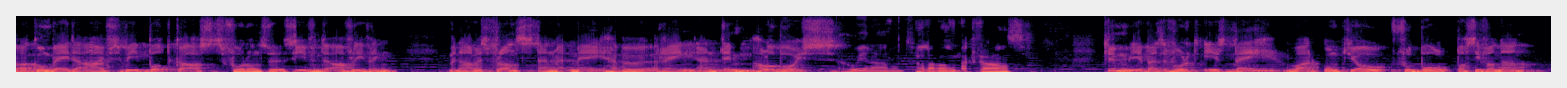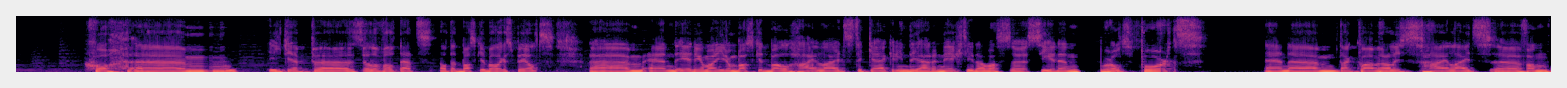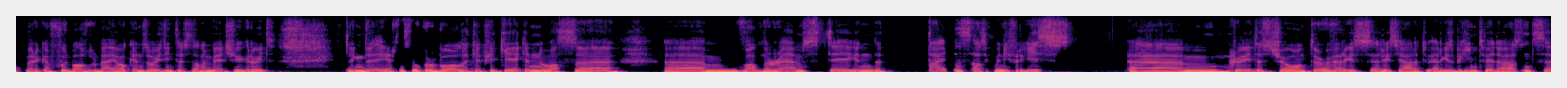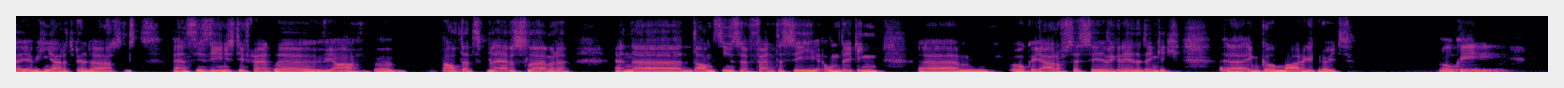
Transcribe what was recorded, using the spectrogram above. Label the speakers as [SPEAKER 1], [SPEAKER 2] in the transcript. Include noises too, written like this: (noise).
[SPEAKER 1] Welkom bij de AFCB podcast voor onze zevende aflevering. Mijn naam is Frans en met mij hebben we Rijn en Tim. Hallo boys.
[SPEAKER 2] Goedenavond.
[SPEAKER 3] Hallo, dag Frans.
[SPEAKER 1] Tim, je bent er voor het eerst bij. Waar komt jouw voetbalpassie vandaan?
[SPEAKER 3] Goh, ehm, ik heb uh, zelf altijd, altijd basketbal gespeeld. Um, en de enige manier om basketbal highlights te kijken in de jaren 90, dat was uh, CNN World Sport. En um, dan kwamen er al eens highlights uh, van American football voorbij ook. En zo is het interesse dan een beetje gegroeid. Ik denk de eerste Super Bowl dat ik heb gekeken was um, van de Rams tegen de Titans, als ik me niet vergis. Um, greatest show on turf, ergens, ergens, begin 2000, uh, begin jaren 2000. En sindsdien is die feite uh, ja, altijd blijven sluimeren. En uh, dan sinds de fantasy-ontdekking, um, ook een jaar of zes, zeven geleden, denk ik, uh, enkel maar gegroeid.
[SPEAKER 1] Oké.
